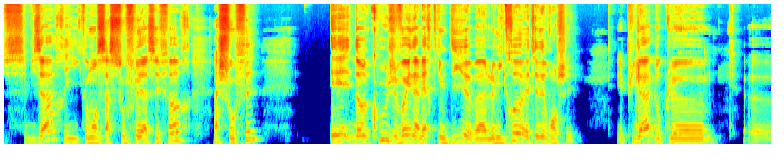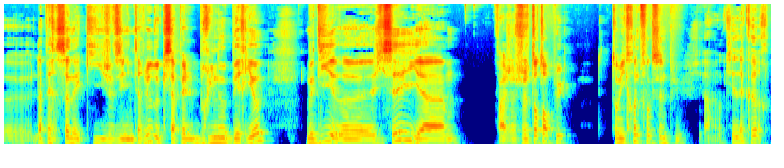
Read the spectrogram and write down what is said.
c'est bizarre, il commence à souffler assez fort, à chauffer, et d'un coup, je vois une alerte qui me dit, euh, bah, le micro a été débranché. Et puis là, donc, le, euh, la personne avec qui je faisais l'interview, qui s'appelle Bruno Berriot, me dit, euh, j'y sais, il y a... Enfin, je, je t'entends plus. Ton micro ne fonctionne plus. Je dis, ah, ok, d'accord.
